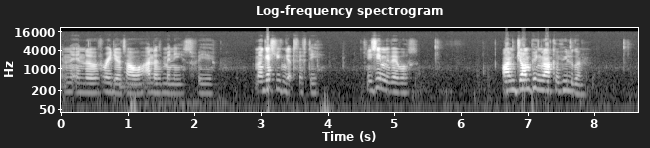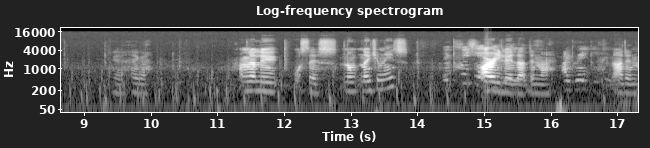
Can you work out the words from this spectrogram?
in the, in the radio tower, and there's minis for you. I guess you can get 50. Can you see me, Babos? I'm jumping like a hooligan. There you go. I'm gonna loot. What's this? No, no chimneys. I already looted that, didn't I? I. No, I didn't.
